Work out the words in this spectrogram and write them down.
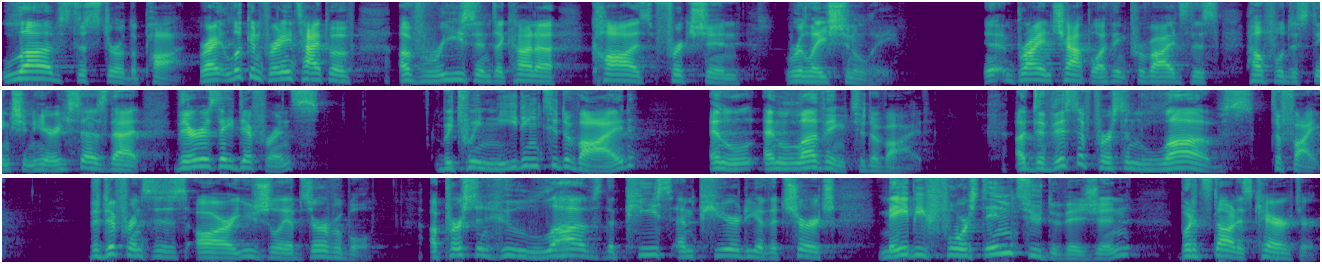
loves to stir the pot, right? Looking for any type of, of reason to kind of cause friction relationally. Eh, Brian Bryan Chapell, I think, provides this helpful distinction here. He says that there is a difference between needing to divide and, and loving to divide. A divisive person loves to fight. The differences are usually observable. A person who loves the peace and purity of the church may be forced into division, but it's not his character.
